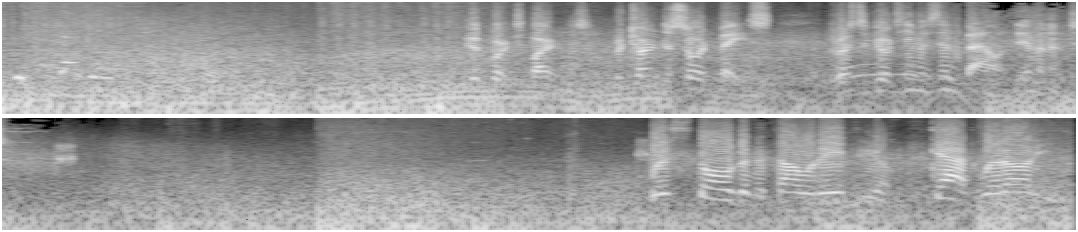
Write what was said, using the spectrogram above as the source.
Keep it steady. Good work, Spartans. Return to Sword Base. The rest of your team is inbound, imminent. We're stalled in the Tower Atrium. Kat, where are you?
